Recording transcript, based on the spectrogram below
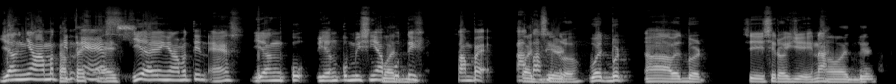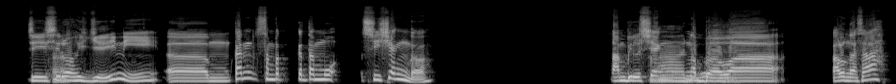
Yang nyelamatin Kapten S. S. Iya, yang nyelamatin S, yang ku, yang kumisnya White- putih sampai atas itu loh. White bird. Ah, white bird. Si Shirohige. Nah, Oh, si Shirohige ini em, kan sempat ketemu si Sheng toh. Sambil Sheng Ah, ngebawa kalau nggak salah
